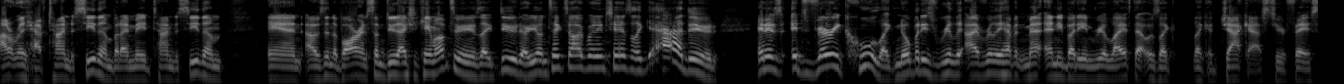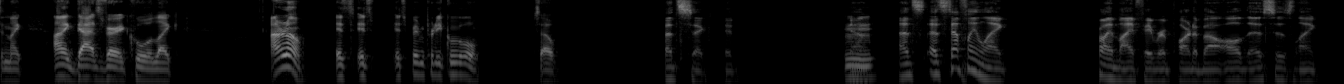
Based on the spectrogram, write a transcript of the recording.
I don't really have time to see them, but I made time to see them. And I was in the bar, and some dude actually came up to me. and He was like, "Dude, are you on TikTok by any chance?" I'm like, "Yeah, dude." And it's it's very cool. Like nobody's really, I really haven't met anybody in real life that was like like a jackass to your face, and like I think that's very cool. Like I don't know, it's it's it's been pretty cool. So That's sick, dude. Yeah. mhm. That's that's definitely like probably my favorite part about all this is like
